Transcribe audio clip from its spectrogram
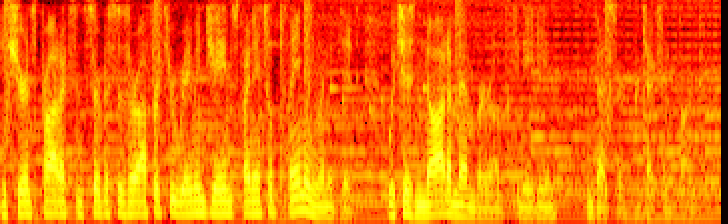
Insurance products and services are offered through Raymond James Financial Planning Limited, which is not a member of Canadian Investor Protection Fund.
